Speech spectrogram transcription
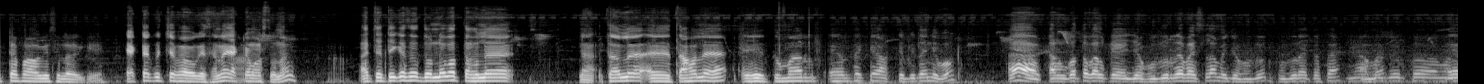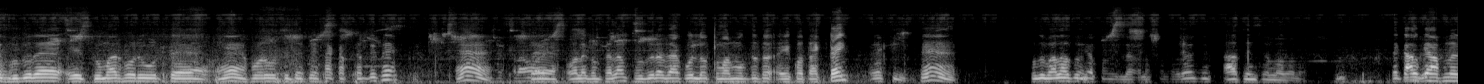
একটা পাওয়া গেছিল আর কি। একটা কুচ্চা পাওয়া গেছে না? একটা মাছ তো না? আচ্ছা ঠিক আছে ধন্যবাদ তাহলে না তাহলে তাহলে এই তোমার এখান থেকে আজকে বিদায় নিব। হ্যাঁ কারণ গতকালকে এই যে হুজুরে পাইছিলাম এই যে হুজুর হুজুর আইতেছে হুজুর তো হুজুরে এই তোমার পরিবর্তে হ্যাঁ পরবর্তীতে সাক্ষাৎকার দিছে। হ্যাঁ ওয়ালাইকুম সালাম। হুজুরে যা করল তোমার মুখ দিয়ে তো এই কথা একটাই। একই। হ্যাঁ হুজুর ভালো আছেন? আছেন ইনশাল্লাহ ভালো। কালকে আপনার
